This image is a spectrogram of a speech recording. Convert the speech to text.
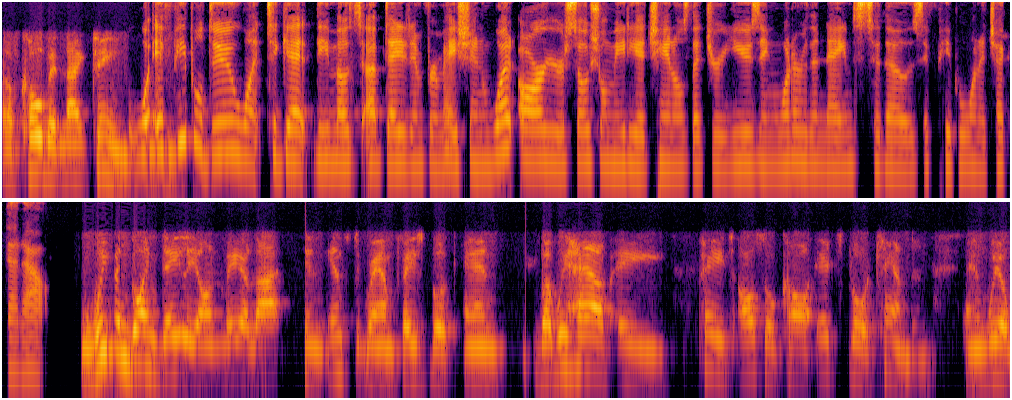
of COVID 19. Well, if people do want to get the most updated information, what are your social media channels that you're using? What are the names to those if people want to check that out? We've been going daily on Mayor Lott in Instagram, Facebook, and but we have a page also called Explore Camden, and we're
